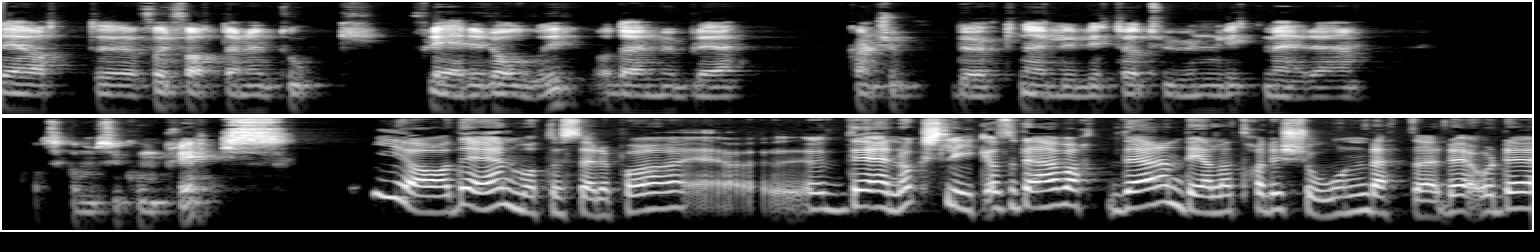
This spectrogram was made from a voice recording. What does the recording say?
det at uh, forfatterne tok flere roller, og dermed ble kanskje bøkene eller litteraturen litt mer eh, hva skal man si, kompleks? Ja, det er en måte å se det på. Det er nok slik, altså det, er, det er en del av tradisjonen, dette. Det, og det,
